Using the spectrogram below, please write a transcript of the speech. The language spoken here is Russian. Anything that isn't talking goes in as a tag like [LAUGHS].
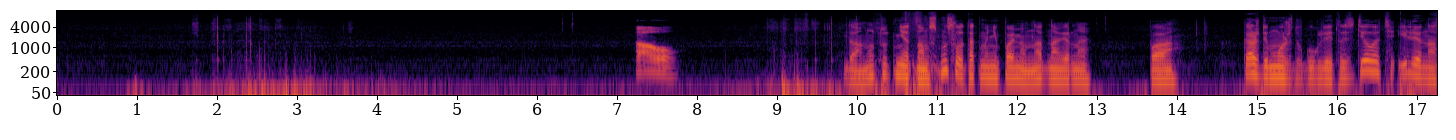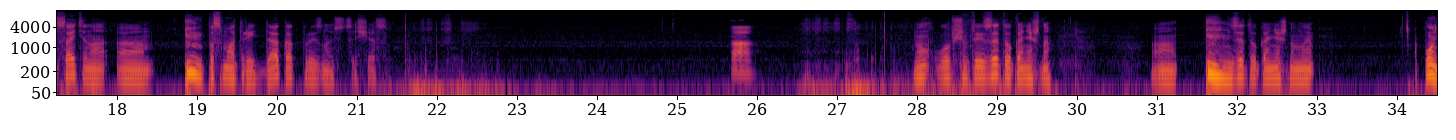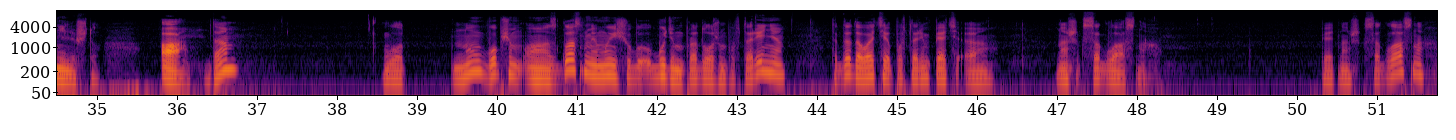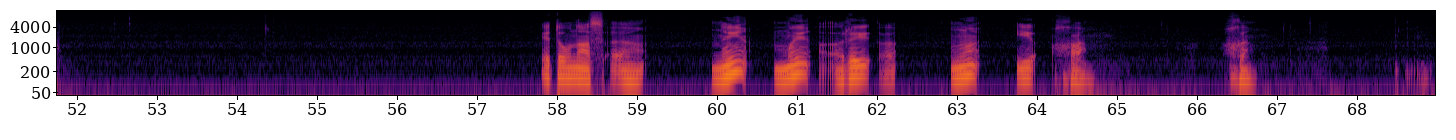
Ао. Да, ну тут нет нам смысла, так мы не поймем. Надо, наверное, по... Каждый может в гугле это сделать или на сайте на, э, [CLEARS THROAT] посмотреть, да, как произносится сейчас. А. Ну, в общем-то, из этого, конечно, э, [CLEARS THROAT] из этого, конечно, мы поняли, что А, да? Вот. Ну, в общем, э, с гласными мы еще будем продолжим повторение. Тогда давайте повторим 5 э, наших согласных. 5 наших согласных. Это у нас э, ны, мы, ры, э, н и ха. Х.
